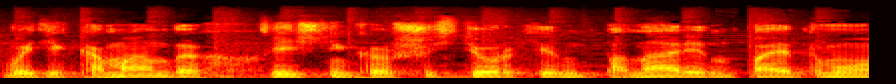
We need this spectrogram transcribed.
в этих командах. Свечников, Шестеркин, Панарин. Поэтому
